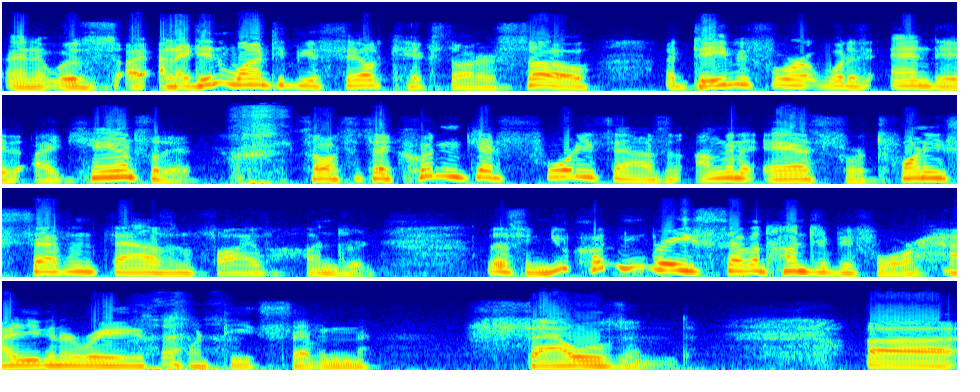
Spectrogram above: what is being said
and it was, I, and I didn't want it to be a failed Kickstarter. So a day before it would have ended, I canceled it. So since I couldn't get forty thousand, I'm going to ask for twenty-seven thousand five hundred. Listen, you couldn't raise seven hundred before. How are you going to raise twenty-seven thousand? Uh,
